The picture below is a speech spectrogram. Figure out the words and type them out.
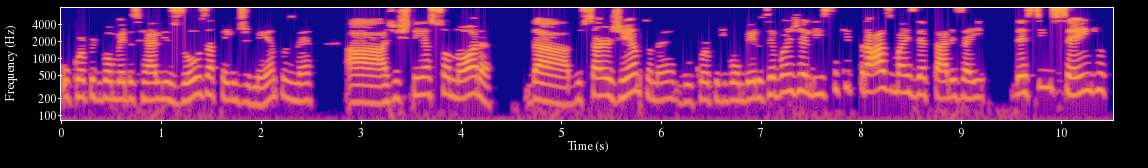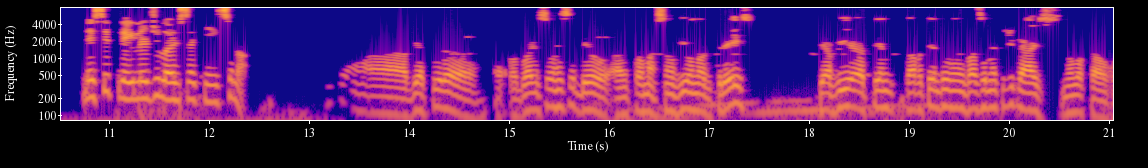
o Corpo de Bombeiros realizou os atendimentos, né? A, a gente tem a sonora da, do sargento, né, do Corpo de Bombeiros Evangelista, que traz mais detalhes aí desse incêndio nesse trailer de lanches aqui em Sinop. A viatura, a guarnição recebeu a informação via 193 que havia estava tendo, um vazamento de gás no local.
